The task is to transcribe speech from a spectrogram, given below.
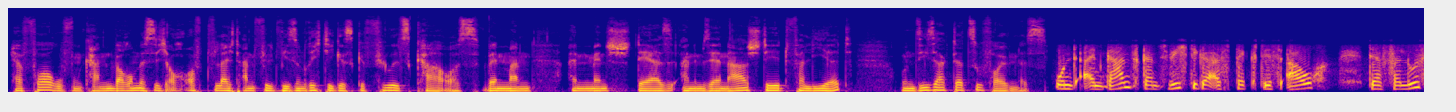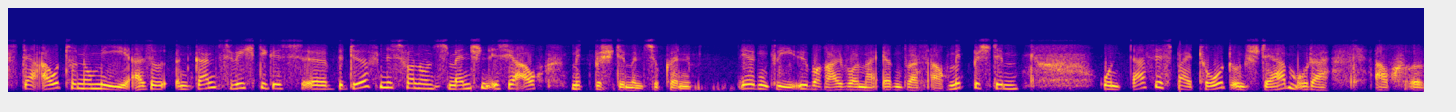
hervorrufen kann, warum es sich auch oft vielleicht anfühlt wie so ein richtiges Gefühlschaos, wenn man einen Mensch, der einem sehr nahe steht, verliert. Und sie sagt dazu Folgendes. Und ein ganz, ganz wichtiger Aspekt ist auch der Verlust der Autonomie. Also ein ganz wichtiges äh, Bedürfnis von uns Menschen ist ja auch mitbestimmen zu können. Irgendwie, überall wollen wir irgendwas auch mitbestimmen. Und das ist bei Tod und Sterben oder auch äh,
